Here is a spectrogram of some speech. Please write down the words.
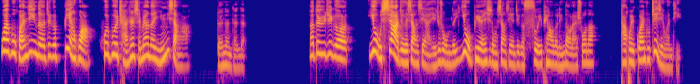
外部环境的这个变化会不会产生什么样的影响啊？等等等等。那对于这个右下这个象限，也就是我们的右边缘系统象限这个思维偏好的领导来说呢，他会关注这些问题。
